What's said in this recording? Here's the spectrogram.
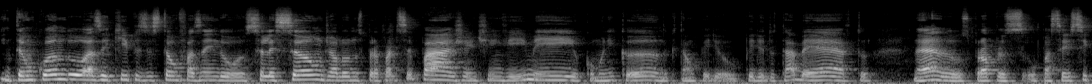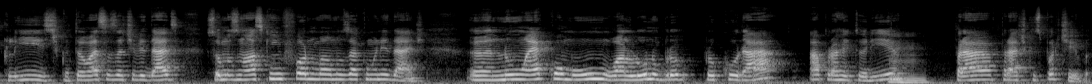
Então, quando as equipes estão fazendo seleção de alunos para participar, a gente envia e-mail comunicando que tá um período, o período está aberto, né? Os próprios o passeio ciclístico. Então, essas atividades somos nós que informamos a comunidade. Ah, não é comum o aluno procurar a pró-reitoria para prática esportiva.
